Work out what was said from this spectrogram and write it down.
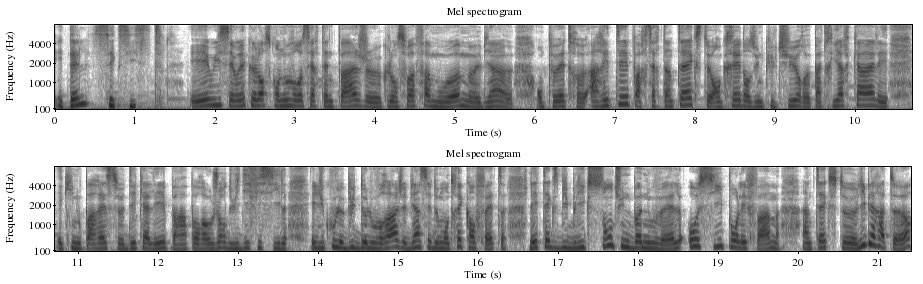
est-elle sexiste? Et oui, c'est vrai que lorsqu'on ouvre certaines pages, euh, que l'on soit femme ou homme, eh bien, euh, on peut être arrêté par certains textes ancrés dans une culture patriarcale et, qui nous paraissent décalés par rapport à aujourd'hui, difficiles. Et du coup, le but de l'ouvrage, eh bien, c'est de montrer qu'en fait, les textes bibliques sont une bonne nouvelle aussi pour les femmes, un texte libérateur,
